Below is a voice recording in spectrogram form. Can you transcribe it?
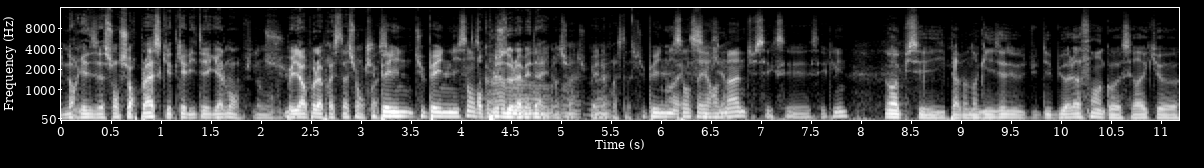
une organisation sur place qui est de qualité également. Finalement. Tu- payez un peu la prestation. tu, quoi. payes une, tu payes une licence. En quand plus de la hein. médaille, bien sûr, Ouais, tu payes la prestation. Tu payes une Ouais, licence clair. Ironman, tu sais que c'est, c'est clean. Non, et puis c'est hyper bien organisé du, début à la fin. quoi. C'est vrai que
